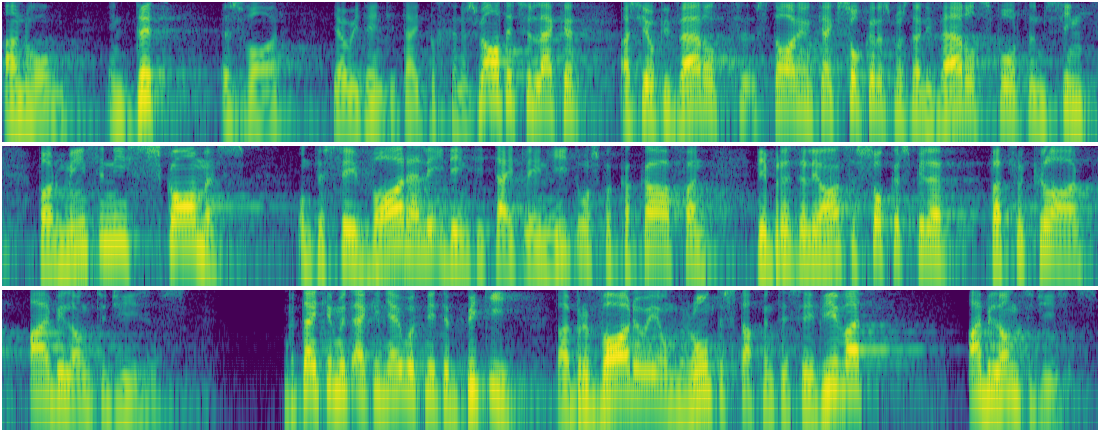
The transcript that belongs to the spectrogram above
aan hom en dit is waar jou identiteit begin. Dit is my altyd so lekker as jy op die wêreldstadion kyk, sokker is mos nou die wêreldsport en sien waar mense nie skaam is om te sê waar hulle identiteit lê nie. Hier het ons vir Kaka van die Brasiliaanse sokkerspeler wat verklaar I belong to Jesus. Partykeer moet ek en jy ook net 'n bietjie daai bravado hê om rond te stap en te sê, "Wie wat? I belong to Jesus."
